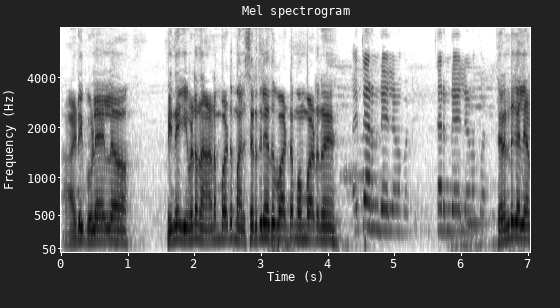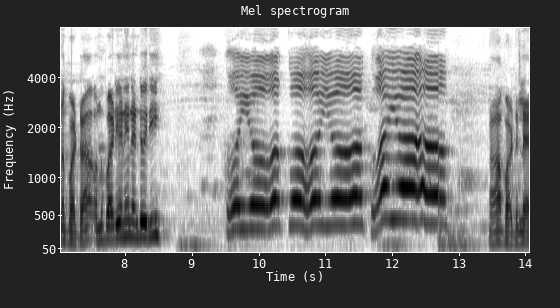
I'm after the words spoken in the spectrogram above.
അടിപൊളിയല്ലോ. പിന്നെ ഇവിടെ നാടൻപാട്ട് മത്സരത്തിൽ ഏത് പാടുന്നത് പാട്ട് കല്യാണ പാട്ട്. തെരണ്ട് കല്യാണ പാട്ടാ? ഒന്ന് പാടിയാണേ രണ്ടുപേരി കോയോ കോയോ കോയോ ആ പാട്ടല്ലേ?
